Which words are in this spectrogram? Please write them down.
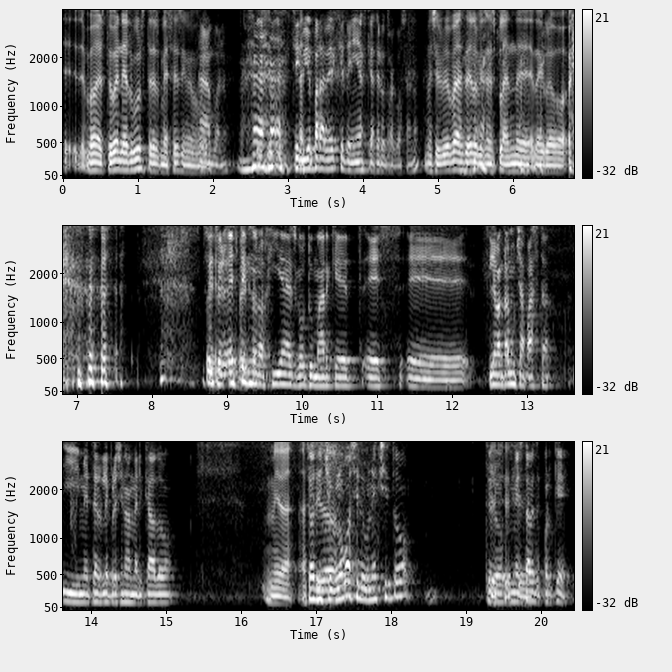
Eh, Bueno, estuve en Airbus tres meses y me fui. Ah, bueno. Sirvió para ver que tenías que hacer otra cosa, ¿no? Me sirvió para hacer el business plan de, de Globo. Sí, pero es tecnología, es go-to-market, es eh, levantar mucha pasta. y meterle presión al mercado. Mira, ha has sido- dicho Globo ha sido un éxito, pero Sí, sí, me sí. está- ¿por qué?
